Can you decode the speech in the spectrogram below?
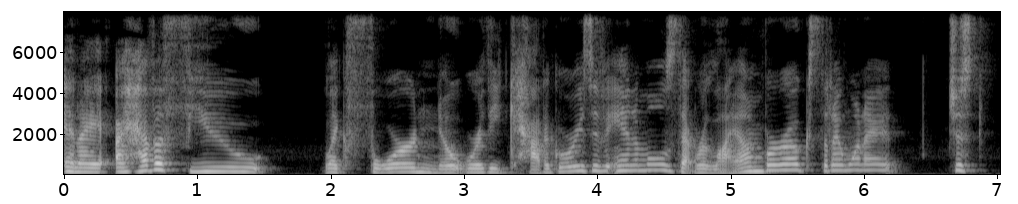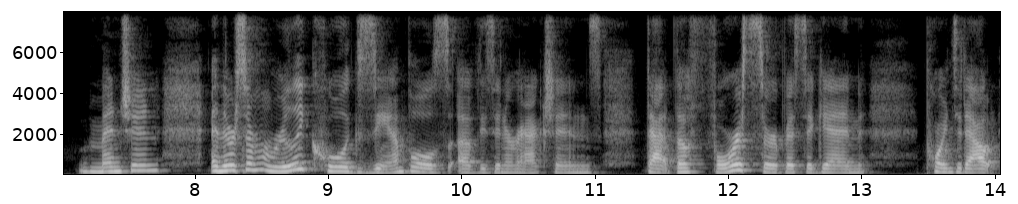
And I, I have a few, like four noteworthy categories of animals that rely on bur oaks that I want to just mention. And there's some really cool examples of these interactions that the Forest Service, again, pointed out.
